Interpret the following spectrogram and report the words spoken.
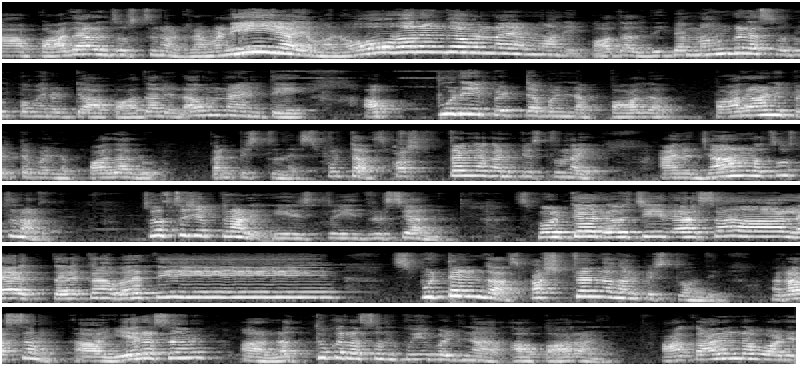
ఆ పాదాలను చూస్తున్నాడు. రమణీయాయ మనోహరంగా ఉన్నాయమ్మా నీ పాదాలు. దివ్య మంగళ స్వరూపమైనట్టు ఆ పాదాలు ఎలా ఉన్నాయంటే అప్పుడే పెట్టబడిన పాద పారాణి పెట్టబడిన పాదాలు కనిపిస్తున్నాయి. స్ఫుట స్పష్టంగా కనిపిస్తున్నాయి. ఆయన ధ్యానంలో చూస్తున్నాడు. చూస్తూ చెప్తున్నాడు ఈ ఈ దృశ్యాన్ని. స్ఫుట రుచి రసాలక్త కవతి. స్ఫుటంగా స్పష్టంగా కనిపిస్తోంది. రసం ఆ ఏ రసం? ఆ లత్తుక రసం పూయబడిన ఆ పారాణి ఆ కాలంలో వాడే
